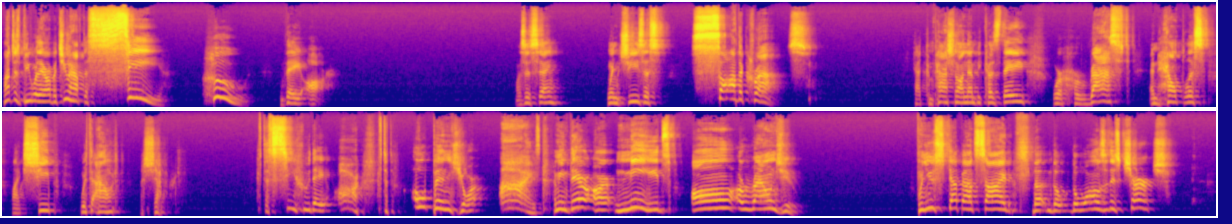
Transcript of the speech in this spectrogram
not just be where they are, but you have to see who they are. What does it say? When Jesus saw the crowds, had compassion on them because they were harassed and helpless like sheep without a shepherd. You have to see who they are. You have to open your eyes. I mean, there are needs all around you. When you step outside the, the, the walls of this church,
